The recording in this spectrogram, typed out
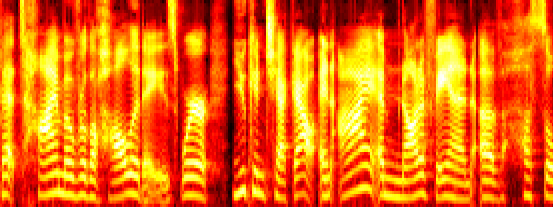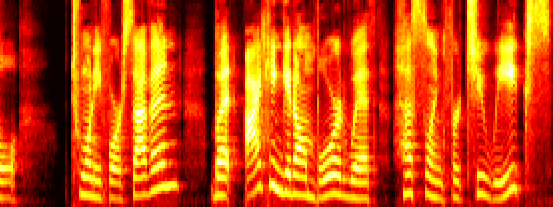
That time over the holidays where you can check out. And I am not a fan of hustle 24 7, but I can get on board with hustling for two weeks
